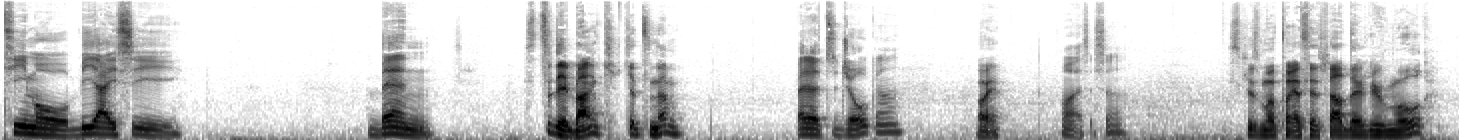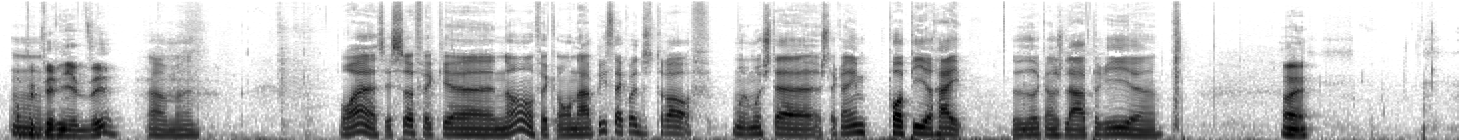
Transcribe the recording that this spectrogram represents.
Timo, BIC, Ben. C'est-tu des banques que tu nommes? Ben là, tu jokes, hein? Ouais. Ouais, c'est ça. Excuse-moi pour essayer de faire de l'humour. On Mm. peut plus rien dire. Ah man. Ouais, c'est ça. Fait que euh, non, fait qu'on a appris c'était quoi du trough. Moi, moi j'étais j'étais quand même pas pire hype. C'est-à-dire, quand je l'ai appris. euh, Ouais.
